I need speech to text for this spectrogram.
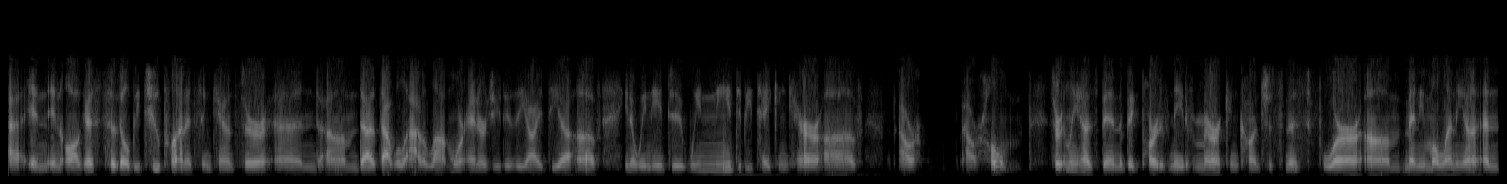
uh, in in August. So there'll be two planets in Cancer, and um, that that will add a lot more energy to the idea of you know we need to we need to be taking care of our our home certainly has been a big part of Native American consciousness for um, many millennia, and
